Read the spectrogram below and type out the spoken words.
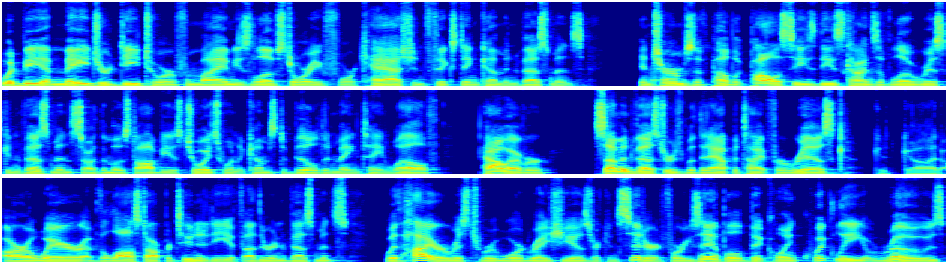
would be a major detour from Miami's love story for cash and fixed income investments. In terms of public policies, these kinds of low risk investments are the most obvious choice when it comes to build and maintain wealth. However, some investors with an appetite for risk, good God, are aware of the lost opportunity if other investments with higher risk to reward ratios are considered. For example, Bitcoin quickly rose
